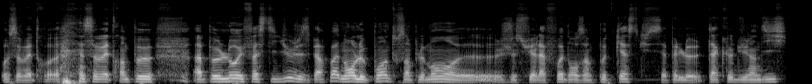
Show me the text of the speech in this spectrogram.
Oh, ça va être, ça va être un peu, un peu lourd et fastidieux, j'espère pas. Non, le point, tout simplement, euh, je suis à la fois dans un podcast qui s'appelle le Tacle du lundi,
